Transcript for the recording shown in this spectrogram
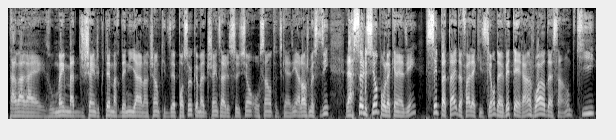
Tavares ou même Matt Duchesne. J'écoutais Marc Denis hier dans la chambre qui disait pas sûr que Matt Duchesne c'est la solution au centre du Canadien. Alors je me suis dit, la solution pour le Canadien, c'est peut-être de faire l'acquisition d'un vétéran joueur de centre qui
